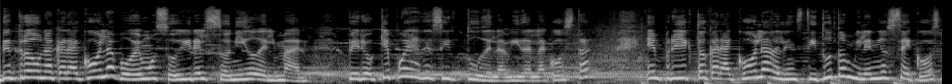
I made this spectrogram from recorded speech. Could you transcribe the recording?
Dentro de una caracola podemos oír el sonido del mar, pero ¿qué puedes decir tú de la vida en la costa? En Proyecto Caracola del Instituto Milenios Secos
